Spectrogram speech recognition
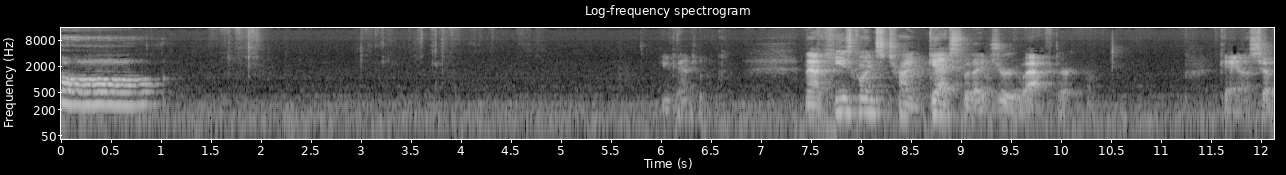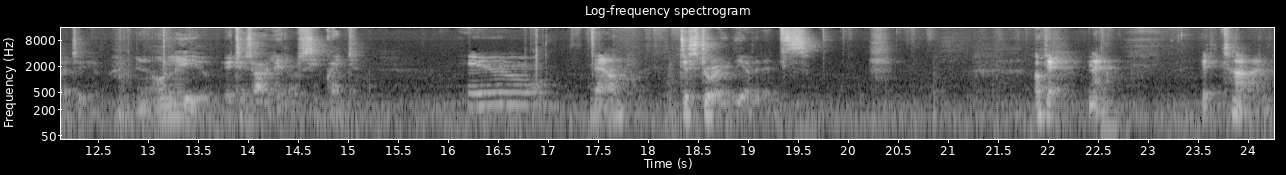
Oh. You can't look. Now he's going to try and guess what I drew after. Okay, I'll show it to you. And only you. It is our little secret. Now, destroy the evidence. Okay, now, it's time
